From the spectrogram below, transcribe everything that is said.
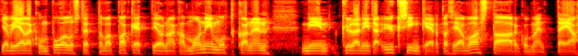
ja vielä kun puolustettava paketti on aika monimutkainen, niin kyllä niitä yksinkertaisia vasta-argumentteja,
